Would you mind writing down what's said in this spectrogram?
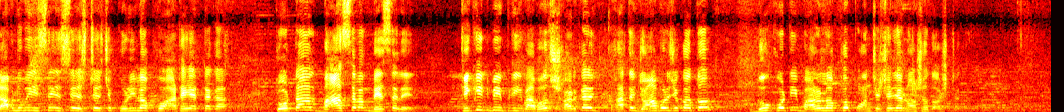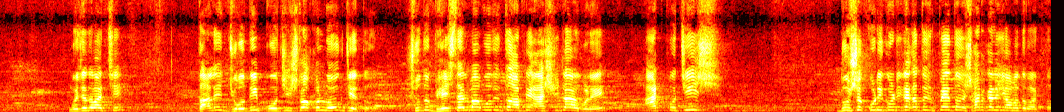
ডাব্লিউবিসি এসছে এসছে কুড়ি লক্ষ আট হাজার টাকা। টোটাল বাস এবং ভেসেলের টিকিট বিক্রি বাবদ সরকারের হাতে জমা পড়েছে কত? দু কোটি বারো লক্ষ পঞ্চাশ হাজার নশো দশ টাকা। বুঝতে পারছি? তাহলে যদি পঁচিশ লক্ষ লোক যেত, শুধু ভেসেল বাবদই তো আপনি আশি টাকা করে আট পঁচিশ, দুশো কুড়ি কোটি টাকা তো পেতো, সরকারি জমাতে পারতো।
